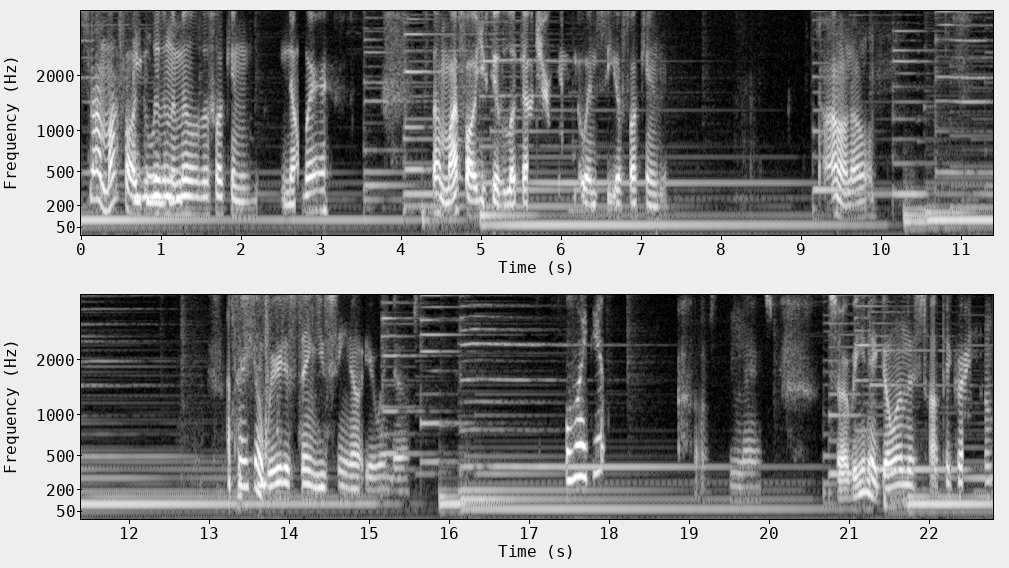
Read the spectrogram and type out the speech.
It's not my fault you live in the middle of the fucking nowhere. It's not my fault you could look out your window and see a fucking. I don't know. What's the weirdest thing you've seen out your window? Well, I can't. Oh, nice. So are we gonna go on this topic right now?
